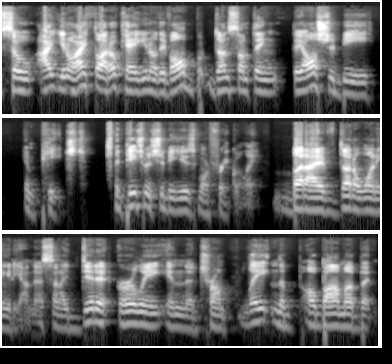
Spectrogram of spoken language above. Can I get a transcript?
So i you know i thought okay you know they've all done something they all should be impeached impeachment should be used more frequently. But I've done a 180 on this, and I did it early in the Trump, late in the Obama, but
